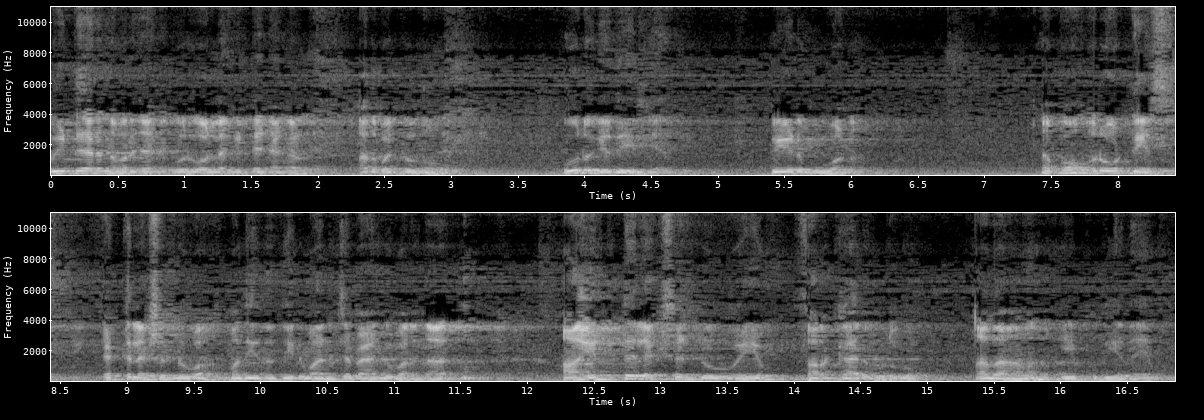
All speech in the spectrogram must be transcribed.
വീട്ടുകാരെന്ന് പറഞ്ഞ് ഞങ്ങൾക്ക് ഒരു കൊല്ലം കിട്ടിയ ഞങ്ങൾ അത് പറ്റുമെന്ന് നോക്കി ഒരു ഗതിയില്ല. വീട് പോവാണ്. അപ്പോ ഒരു ഓട്ടീസ് എട്ട് ലക്ഷം രൂപ മതിയെന്ന് തീരുമാനിച്ച ബാങ്ക് പറഞ്ഞാൽ ആ എട്ട് ലക്ഷം രൂപയും സർക്കാർ കൊടുക്കും. അതാണ് ഈ പുതിയ നിയമം.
